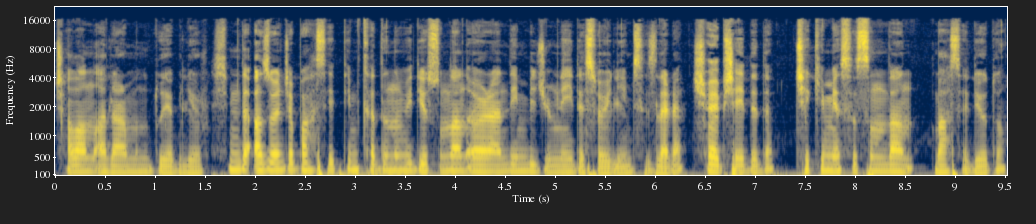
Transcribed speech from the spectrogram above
çalan alarmını duyabiliyorum. Şimdi az önce bahsettiğim kadının videosundan öğrendiğim bir cümleyi de söyleyeyim sizlere. Şöyle bir şey dedi. Çekim yasasından bahsediyordu.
